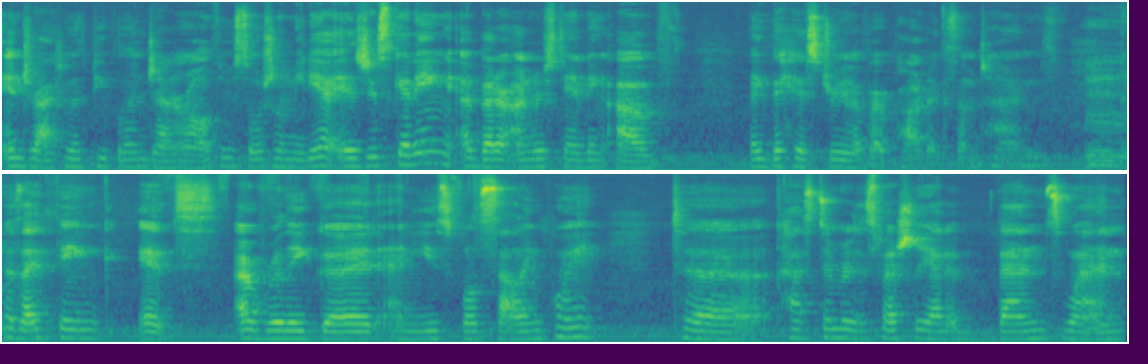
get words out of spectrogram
interacting with people in general through social media is just getting a better understanding of like the history of our product sometimes Mm. because I think it's a really good and useful selling point to customers, especially at events when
